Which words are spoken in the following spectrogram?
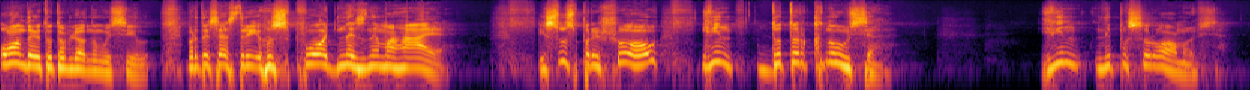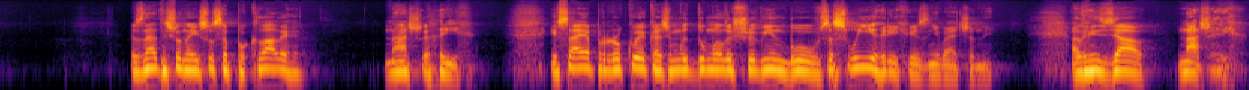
Он дает утомленному силу. Брати і сестри, Господь не знемагає. Ісус прийшов і Він доторкнувся. І Він не посоромився. Ви знаєте, що на Ісуса поклали наш гріх. Ісая пророкує, каже, ми думали, що Він був за свої гріхи знівечений. Але Він взяв наш гріх.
